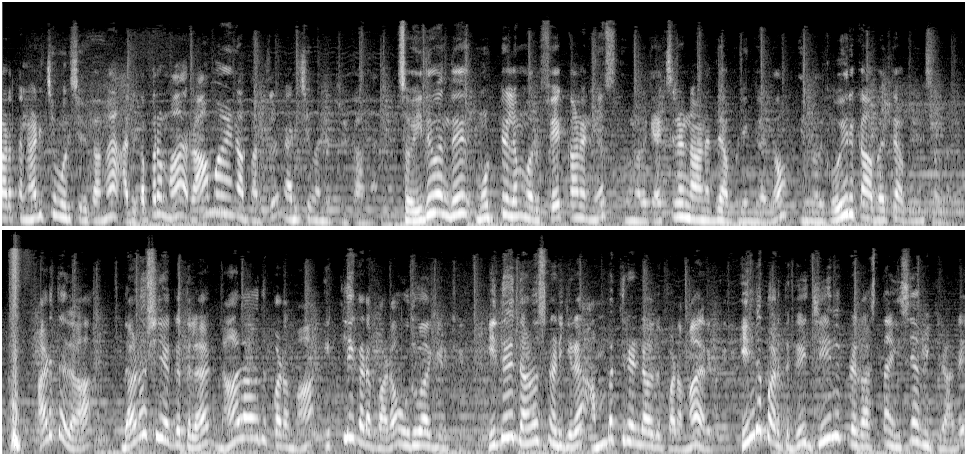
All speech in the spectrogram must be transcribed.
படத்தை நடிச்சு முடிச்சிருக்காங்க. அதுக்கப்புறமா ராமாயணா படத்தில் நடிச்சு வந்துட்டு இருக்காங்க ஸோ இது வந்து முற்றிலும் ஒரு ஃபேக்கான நியூஸ் உங்களுக்கு ஆக்சிடென்ட் ஆனது அப்படிங்கிறதும் எங்களுக்கு உயிருக்கு ஆபத்து அப்படின்னு சொல்லுவாங்க அடுத்ததா தனுஷ் இயக்கத்துல நாலாவது படமா இட்லி கடை படம் உருவாகி இருக்கு இது தனுஷ் நடிக்கிற ஐம்பத்தி ரெண்டாவது படமா இருக்கு. இந்த படத்துக்கு ஜிவி பிரகாஷ் தான் இசையமைக்கிறாரு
